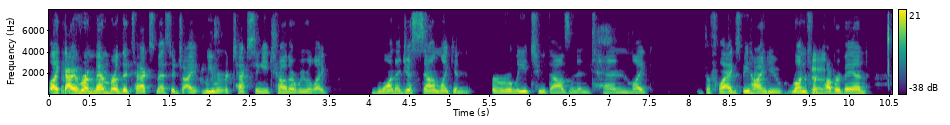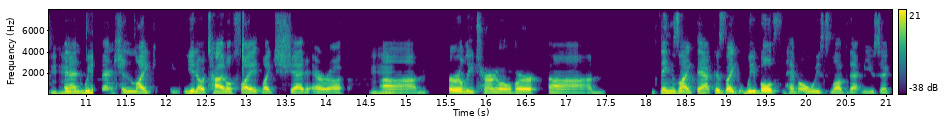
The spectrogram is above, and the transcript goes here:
like i remember the text message i we were texting each other we were like want to just sound like an early 2010 like the flags behind you run for Yeah. cover band Mhm, and we mentioned like you know title fight like shed era mhm. um early turnover, um, things like that. Because like we both have always loved that music,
